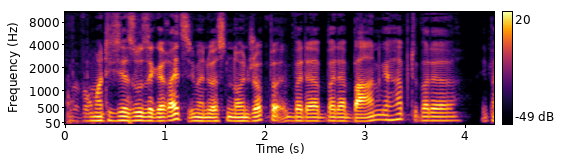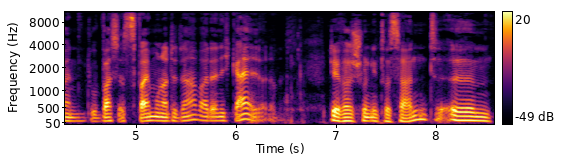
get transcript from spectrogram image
Aber warum hat dich das so sehr gereizt? Ich meine, du hast einen neuen Job bei der, bei der Bahn gehabt, war der, ich meine, du warst erst zwei Monate da, war der nicht geil, oder was? Der war schon interessant. Ähm,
